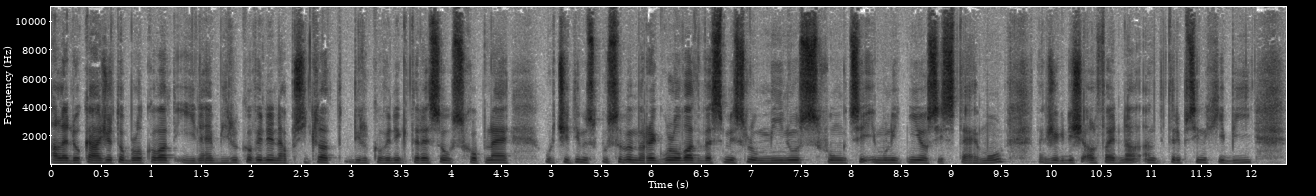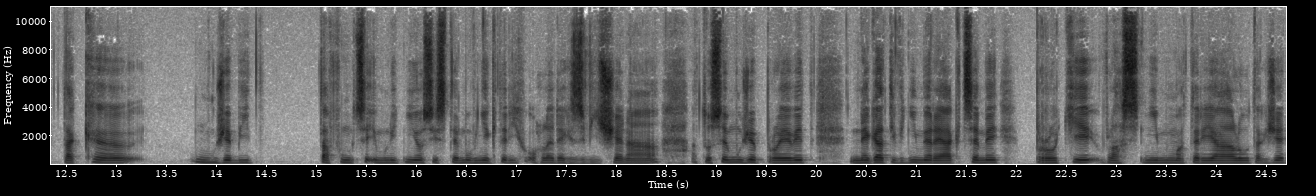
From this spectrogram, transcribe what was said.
ale dokáže to blokovat i jiné bílkoviny, například bílkoviny, které jsou schopné určitým způsobem regulovat ve smyslu minus funkci imunitního systému. Takže když alfa-1 antitrypsin chybí, tak eh, může být ta funkce imunitního systému v některých ohledech zvýšená a to se může projevit negativními reakcemi proti vlastnímu materiálu, takže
